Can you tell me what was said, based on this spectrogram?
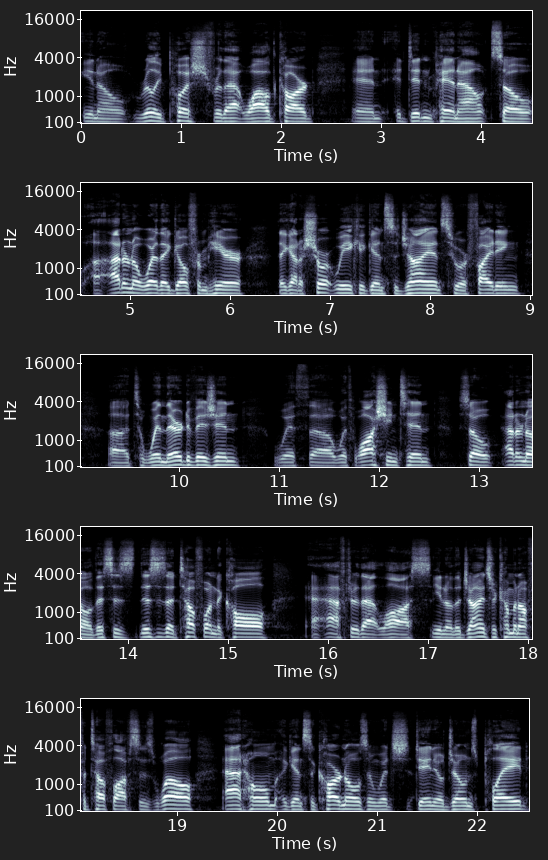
you know really push for that wild card and it didn't pan out. So i don't know where they go from here they got a short week against the Giants, who are fighting uh, to win their division with uh, with Washington. So I don't know. This is this is a tough one to call after that loss. You know, the Giants are coming off a tough loss as well at home against the Cardinals, in which Daniel Jones played.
